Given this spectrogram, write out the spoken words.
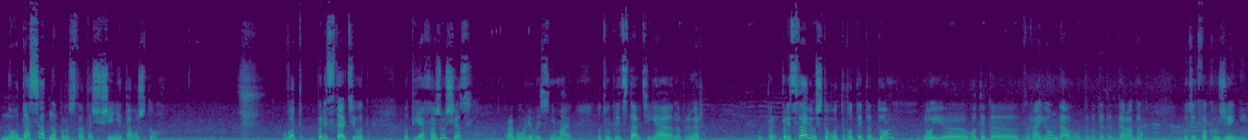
Но досадно просто от ощущения того, что... Вот представьте, вот, вот я хожу сейчас, прогуливаюсь, снимаю. Вот вы представьте, я, например, Представим, что вот, вот этот дом, ой, э, вот этот район, да, вот, вот этот городок будет в окружении.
